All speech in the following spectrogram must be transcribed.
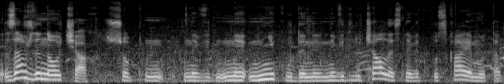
завжди на очах, щоб не від, не, нікуди не, не відлучались, не відпускаємо, так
